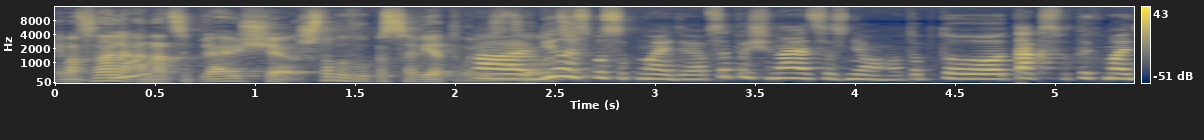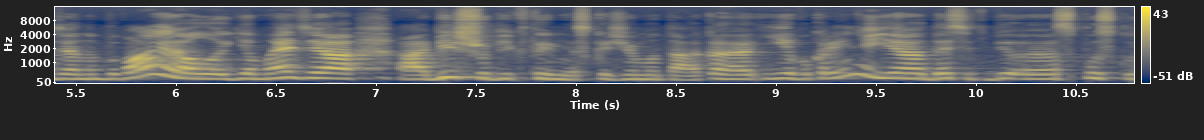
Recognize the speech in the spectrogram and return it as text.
эмоционально, mm-hmm. она цепляющая. Что бы вы посоветовали а, сделать? Білий список медіа. Все починається з нього. Тобто так святих медіа не буває, але є медіа більш об'єктивні, скажімо так. Е, і в Україні є 10 е, списку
